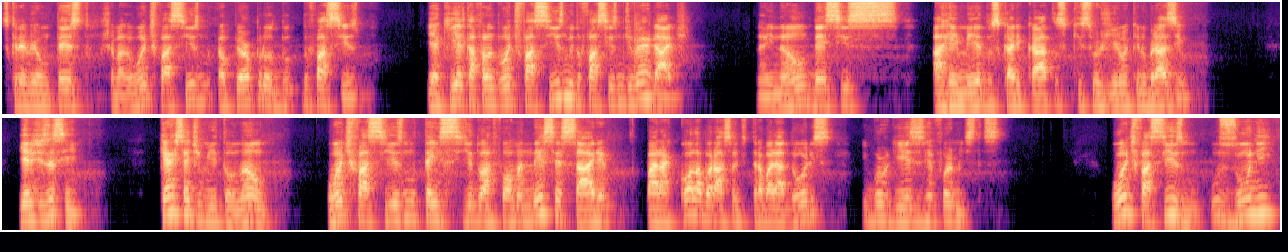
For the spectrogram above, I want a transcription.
escreveu um texto chamado O Antifascismo é o pior produto do fascismo. E aqui ele está falando do antifascismo e do fascismo de verdade, né, e não desses arremedos caricatos que surgiram aqui no Brasil. E ele diz assim: quer se admita ou não, o antifascismo tem sido a forma necessária para a colaboração de trabalhadores e burgueses reformistas. O antifascismo os une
